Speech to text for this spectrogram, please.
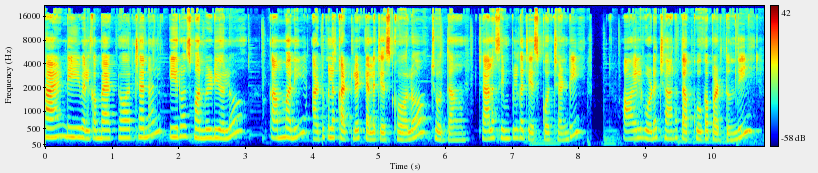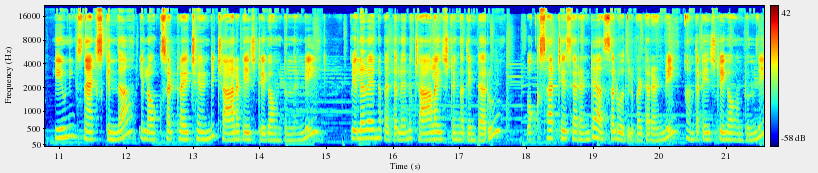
హాయ్ అండి welcome back to our channel. ఈరోజు మన వీడియోలో కమ్మని అటుకుల కట్లెట్ ఎలా చేసుకోవాలో చూద్దాం. చాలా సింపుల్గా చేసుకోవచ్చండి. ఆయిల్ కూడా చాలా తక్కువగా పడుతుంది. ఈవినింగ్ స్నాక్స్ కింద ఇలా ఒకసారి ట్రై చేయండి చాలా టేస్టీగా ఉంటుందండి. పిల్లలైనా పెద్దలైనా చాలా ఇష్టంగా తింటారు. ఒక్కసారి చేశారంటే అస్సలు వదిలిపెట్టారండి అంత టేస్టీగా ఉంటుంది.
